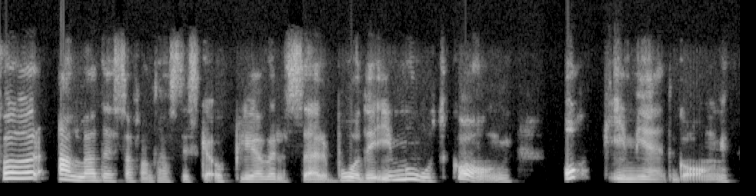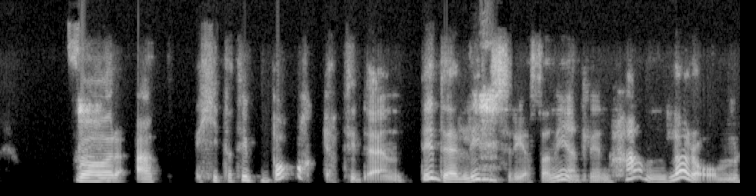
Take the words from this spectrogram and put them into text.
För alla dessa fantastiska upplevelser, både i motgång och i medgång. För mm. att hitta tillbaka till den. Det är det livsresan egentligen handlar om.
